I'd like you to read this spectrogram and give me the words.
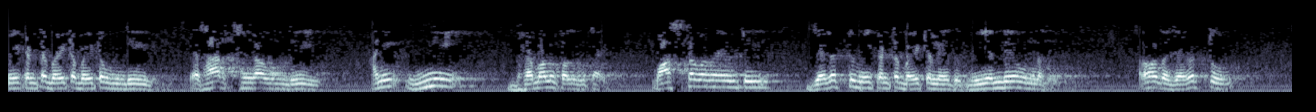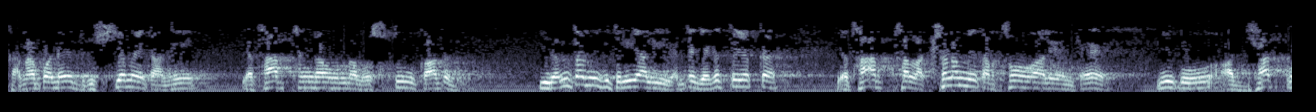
మీకంటే బయట బయట ఉంది యథార్థంగా ఉంది అని ఇన్ని భ్రమలు కలుగుతాయి వాస్తవం ఏమిటి? జగత్తు మీకంటే బయట లేదు మీ ఎందే ఉన్నది. తర్వాత జగత్తు కనపడే దృశ్యమే కానీ యథార్థంగా ఉన్న వస్తువు కాదు ఇదంతా మీకు తెలియాలి. అంటే జగత్తు యొక్క యథార్థ లక్షణం మీకు అర్థం అవ్వాలి అంటే మీకు అధ్యాత్మ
